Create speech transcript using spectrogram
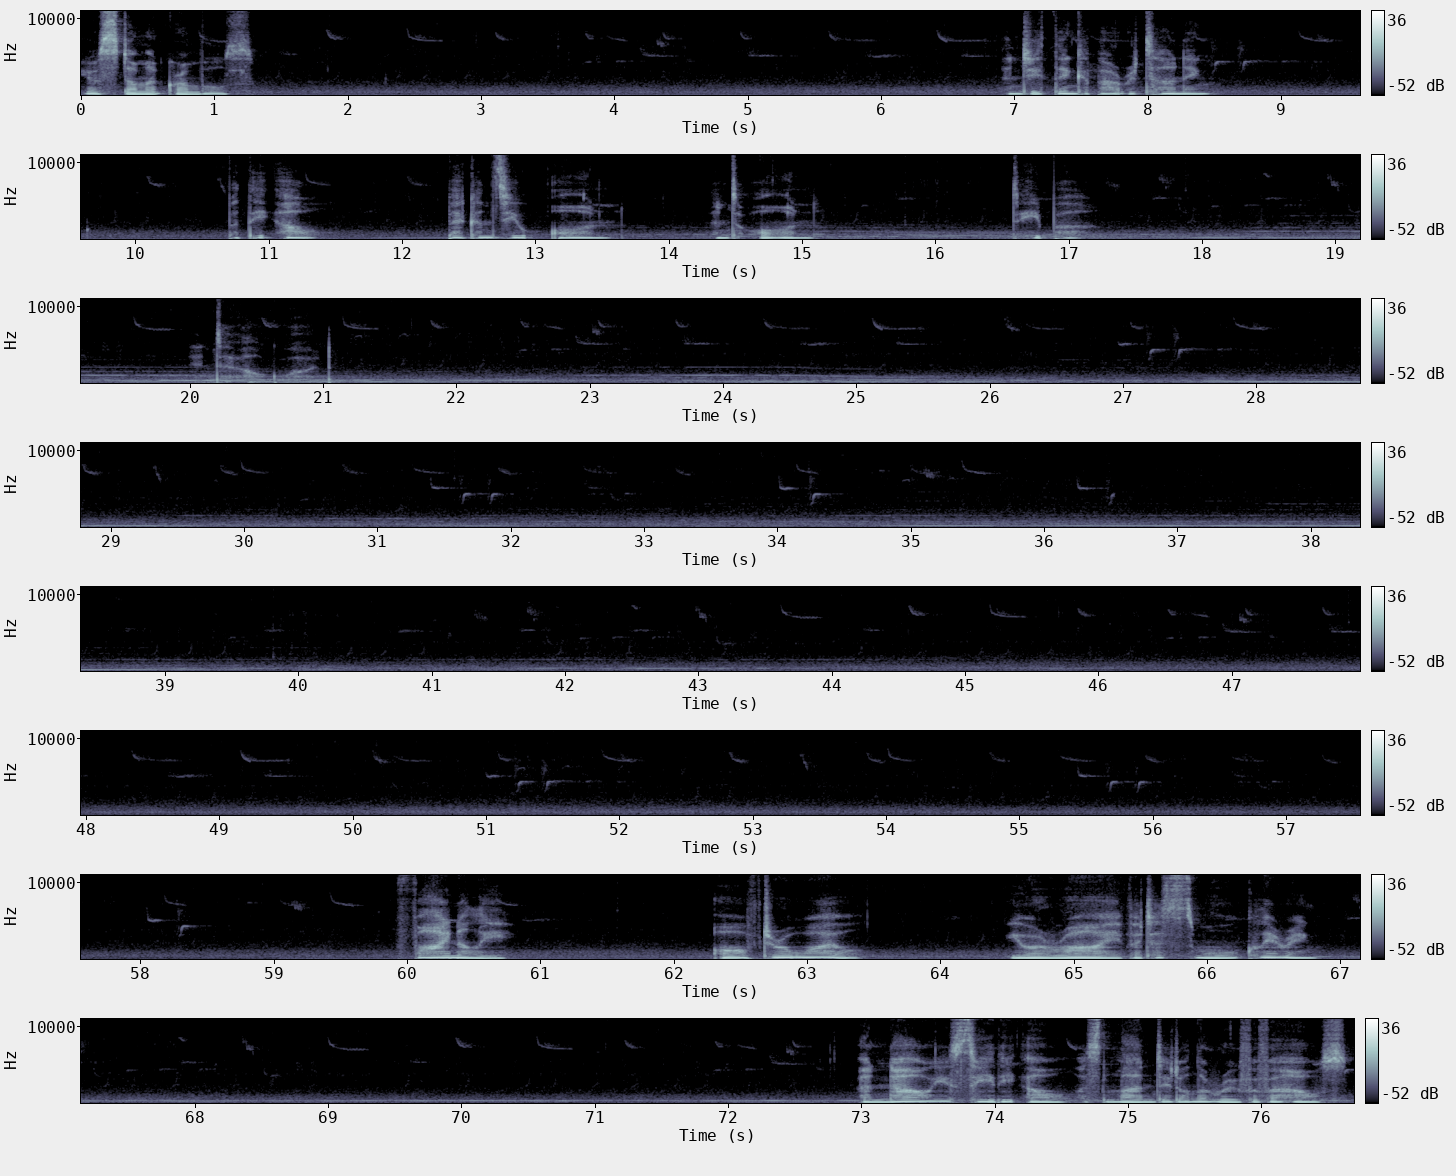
Your stomach grumbles. And you think about returning. But the owl beckons you on and on, deeper into Elkwood. Finally, after a while, you arrive at a small clearing. And now you see the owl has landed on the roof of a house.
